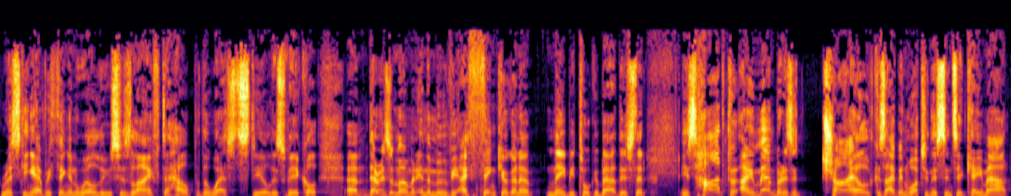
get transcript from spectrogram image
risking everything and will lose his life to help the West steal this vehicle. Um, there is a moment in the movie, I think you're going to maybe talk about this, that it's hard for. I remember as a child, because I've been watching this since it came out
